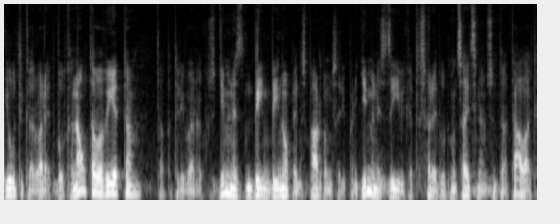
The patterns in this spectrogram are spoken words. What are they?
jūti, ka varētu būt, ka nav tava vieta. Tāpat arī vairāk uz ģimenes, bija, bija nopietnas pārdomas arī par ģimenes dzīvi, ka tas varētu būt mans aicinājums un tā tālāk.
